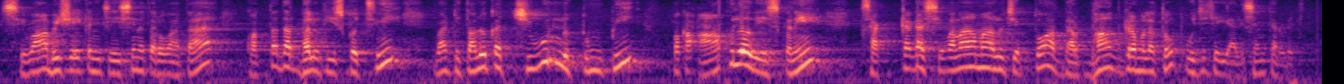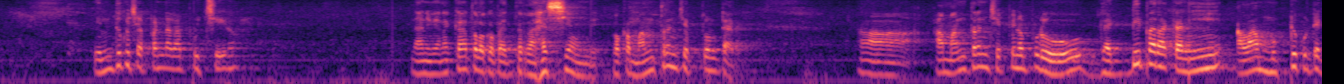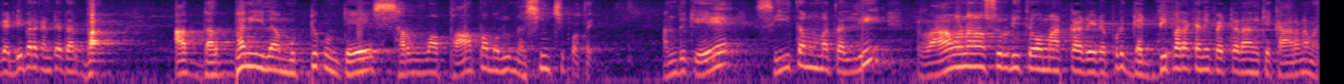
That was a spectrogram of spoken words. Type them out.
శివాభిషేకం చేసిన తరువాత కొత్త దర్భలు తీసుకొచ్చి వాటి తలుక చివుర్లు తుంపి ఒక ఆకులో వేసుకొని చక్కగా శివనామాలు చెప్తూ ఆ దర్భాగ్రములతో పూజ చేయాలి శంకరుడికి. ఎందుకు చెప్పండి అలా పూజ చేయడం? దాని వెనకాతల ఒక పెద్ద రహస్యం ఉంది. ఒక మంత్రం చెప్తుంటారు. ఆ, ఆ మంత్రం చెప్పినప్పుడు గడ్డిపరకని అలా ముట్టుకుంటే గడ్డిపరక అంటే దర్భ. ఆ దర్భని ఇలా ముట్టుకుంటే సర్వ పాపములు నశించిపోతాయి. అందుకే సీతమ్మ తల్లి రావణాసురుడితో మాట్లాడేటప్పుడు గడ్డిపరకని పెట్టడానికి కారణం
